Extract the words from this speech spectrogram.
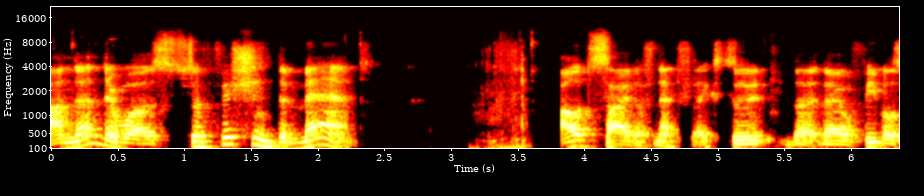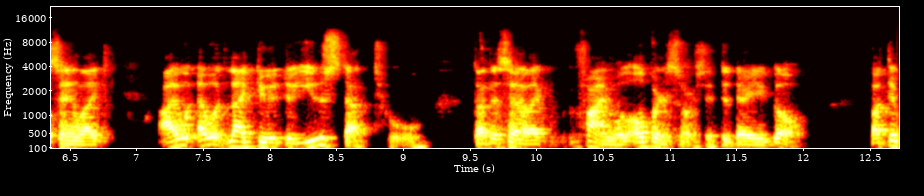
and then there was sufficient demand outside of Netflix to there were people saying like, I would I would like to, to use that tool. That is uh, like, fine, we'll open source it. There you go. But they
